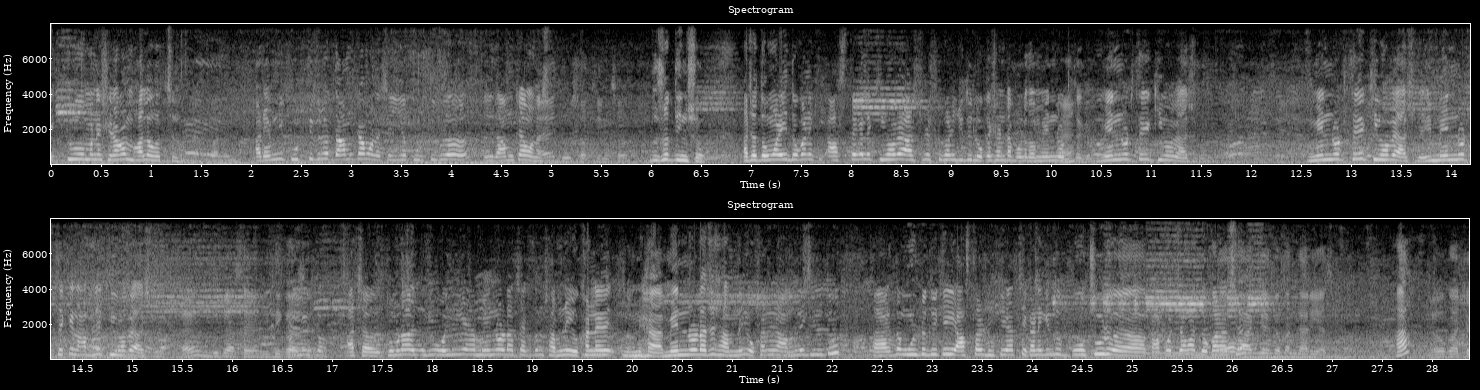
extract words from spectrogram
একটু মানে সেরকম ভালো হচ্ছে না আর এমনি কুর্তিগুলোর দাম কেমন আছে এই যে কুর্তিগুলো এই দাম কেমন আছে দুশো তিনশো দুশো তিনশো আচ্ছা তোমার এই দোকানে কি আসতে গেলে কিভাবে আসবে একটুখানি যদি লোকেশনটা বলে দাও মেন রোড হ্যাঁ। থেকে মেন রোড থেকে কিভাবে আসবে মেন রোড থেকে কীভাবে আসবে? এই মেন রোড থেকে নামলে কীভাবে আসবে? এদিকে আছে এদিকে আছে আচ্ছা তোমরা ওইদিকে মেন রোড আছে একদম সামনেই ওখানে হ্যাঁ মেন রোড আছে সামনেই ওখানে নামলে কিন্তু একদম উল্টো দিকেই রাস্তায় ঢুকে যাচ্ছে। এখানে কিন্তু প্রচুর কাপড় জামার দোকান আছে। দোকানদারি আছে। হ্যাঁ? লোক আছে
